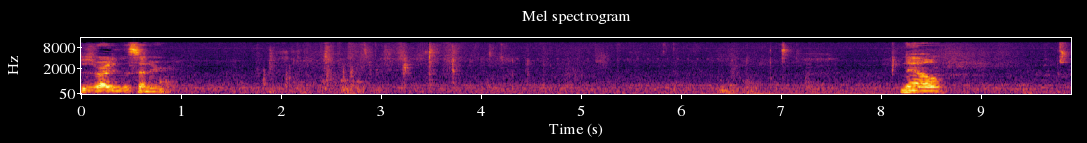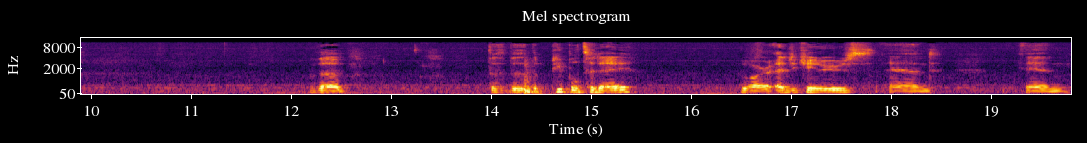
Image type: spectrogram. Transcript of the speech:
Is right in the center. Now, the, the, the, the people today who are educators and in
